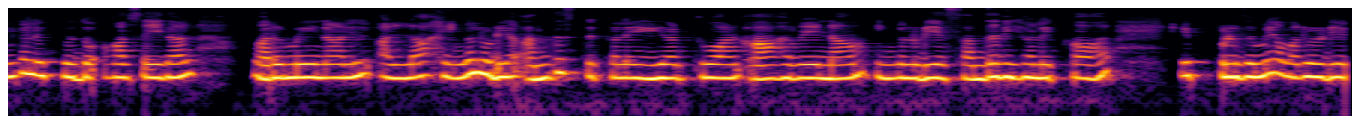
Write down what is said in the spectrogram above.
எங்களுக்கு துஆ செய்தால் மறுமை நாளில் அல்லாஹ் எங்களுடைய அந்தஸ்துக்களை உயர்த்துவான். ஆகவே நாம் எங்களுடைய சந்ததிகளுக்காக எப்பொழுதுமே அவர்களுடைய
